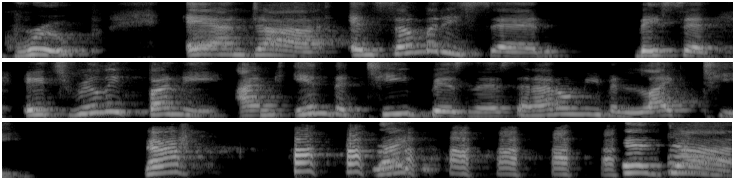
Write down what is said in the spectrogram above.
group and uh and somebody said they said it's really funny i'm in the tea business and i don't even like tea right and uh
